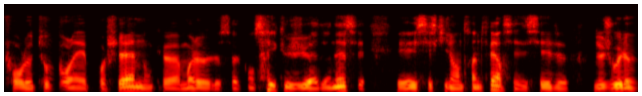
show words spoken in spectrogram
pour le tour l'année prochaine. Donc moi le, seul conseil que je lui ai donné, c'est et c'est ce qu'il est en train de faire, c'est d'essayer de, de jouer le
